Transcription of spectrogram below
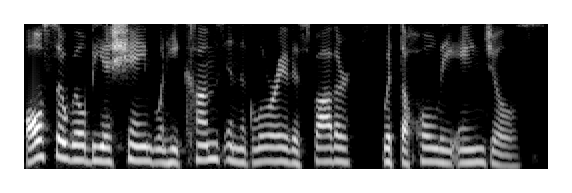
also will be ashamed when he comes in the glory of his Father with the holy angels.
